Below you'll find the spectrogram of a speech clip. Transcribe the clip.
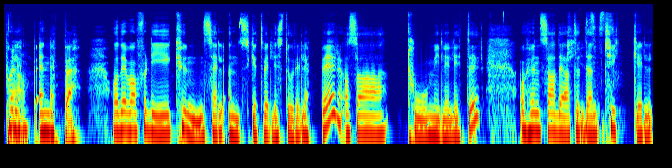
på lepp, en leppe. Og det var fordi kunden selv ønsket veldig store lepper, altså to milliliter. Og hun sa det at den Jesus. tykke,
